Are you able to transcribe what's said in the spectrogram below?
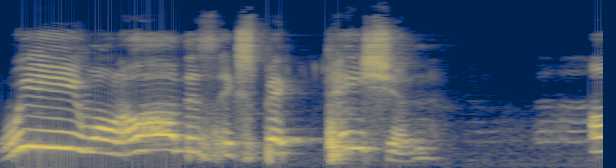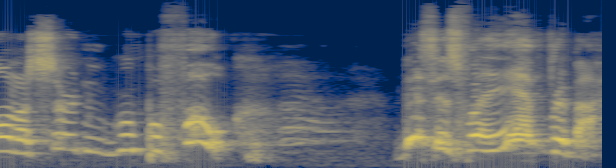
we want all this expectation on a certain group of folk. This is for everybody.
